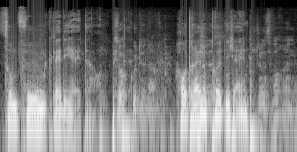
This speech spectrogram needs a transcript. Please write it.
zum Film Gladiator. Und bitte, So, gute Nacht. haut rein und peut nicht ein. Schönes Wochenende.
